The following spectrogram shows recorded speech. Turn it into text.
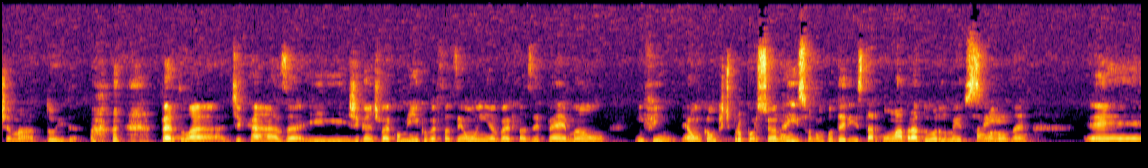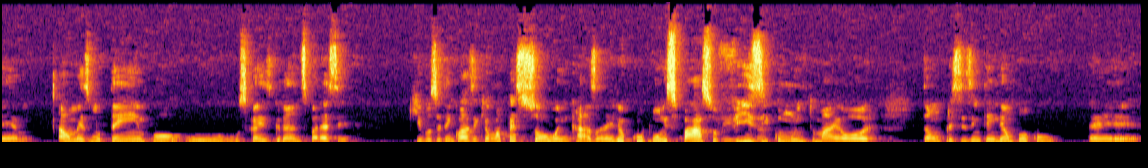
chama doida, perto lá de casa. E Gigante vai comigo, vai fazer unha, vai fazer pé, mão. Enfim, é um cão que te proporciona isso. Eu não poderia estar com um labrador no meio do salão, Sim. né? É, ao mesmo tempo, o, os cães grandes parece que você tem quase que uma pessoa em casa, né? Ele ocupa um espaço Isso. físico muito maior. Então precisa entender um pouco é,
